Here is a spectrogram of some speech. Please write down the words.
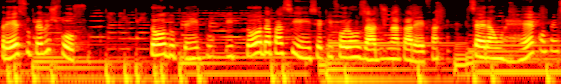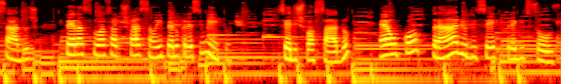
preço pelo esforço. Todo o tempo e toda a paciência que foram usados na tarefa serão recompensados pela sua satisfação e pelo crescimento. Ser esforçado é o contrário de ser preguiçoso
